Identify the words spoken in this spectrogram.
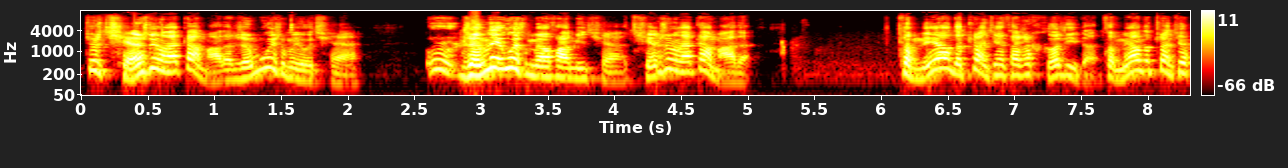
就是钱是用来干嘛的？人为什么有钱？人类为什么要发明钱？钱是用来干嘛的？怎么样的赚钱才是合理的？怎么样的赚钱？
